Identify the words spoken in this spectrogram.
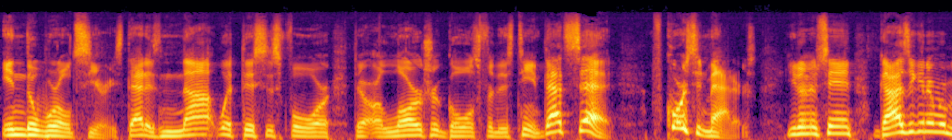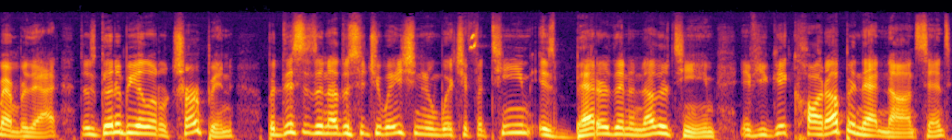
in the World Series. That is not what this is for. There are larger goals for this team. That said, of course it matters. You know what I'm saying? Guys are going to remember that. There's going to be a little chirping, but this is another situation in which if a team is better than another team, if you get caught up in that nonsense,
